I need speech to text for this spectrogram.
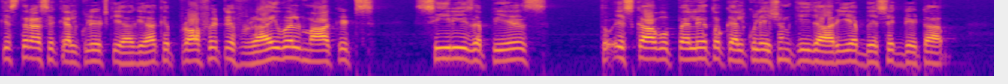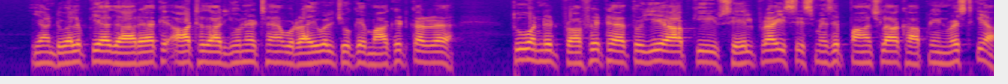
کس طرح سے کیلکولیٹ کیا گیا کہ profit of rival markets series appears تو اس کا وہ پہلے تو کیلکولیشن کی جا رہی ہے بیسک ڈیٹا یہاں ڈیولپ کیا جا رہا ہے کہ آٹھ ہزار یونٹ ہیں، وہ رائول چونکہ مارکیٹ کر رہا ہے ٹو ہنڈریڈ پروفٹ ہے، تو یہ آپ کی سیل پرائس اس میں سے پانچ لاکھ آپ نے انویسٹ کیا۔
